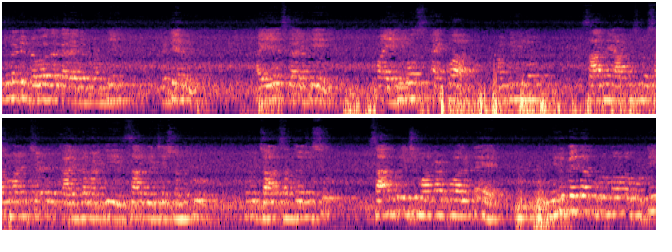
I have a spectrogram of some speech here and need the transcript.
చుల్లటి ప్రభాకర్ గారు అయినటువంటి రిటైర్ ఐఏఎస్ గారికి మా ఎమిగోస్ ఎక్కువ కంపెనీలో సార్ని ఆఫీసులో సన్మానించే కార్యక్రమానికి సార్ చేసినందుకు మేము చాలా సంతోషిస్తూ సార్ గురించి మాట్లాడుకోవాలంటే నిరుపేద కుటుంబంలో పుట్టి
